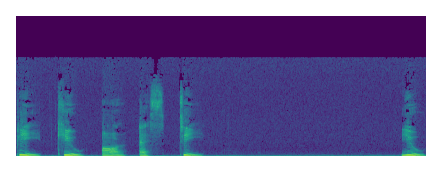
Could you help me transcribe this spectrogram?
P, Q, R, S, T. U,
